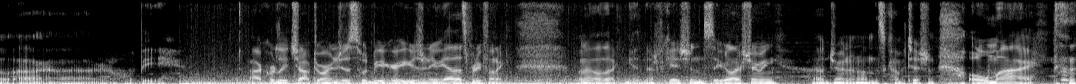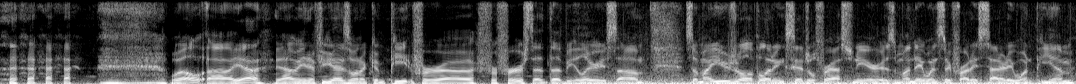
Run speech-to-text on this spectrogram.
Oh, uh, would be awkwardly chopped oranges would be a great username. Yeah, that's pretty funny. Well, now I can get notifications that you're live streaming. I'll join in on this competition. Oh my! well, uh, yeah, yeah. I mean, if you guys want to compete for uh, for first, that that'd be hilarious. Um, so my usual uploading schedule for Astroneer is Monday, Wednesday, Friday, Saturday, 1 p.m.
